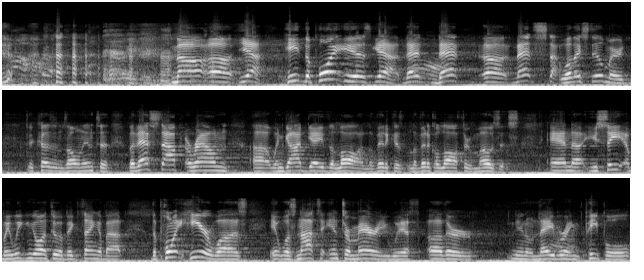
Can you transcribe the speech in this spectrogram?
no, uh, yeah. He. The point is, yeah. That that uh, that stopped. Well, they still married their cousins on into, but that stopped around uh, when God gave the law, Leviticus, Levitical law through Moses. And uh, you see, I mean, we can go into a big thing about the point here was it was not to intermarry with other, you know, neighboring people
